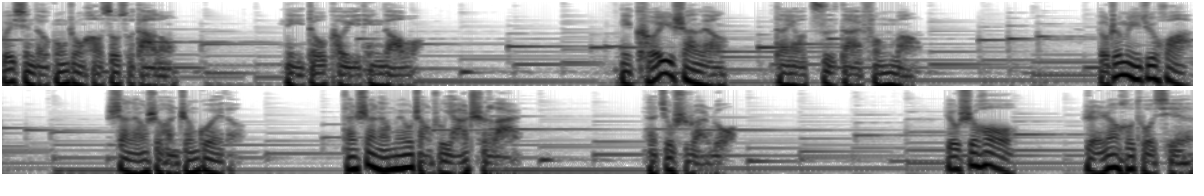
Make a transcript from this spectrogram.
微信的公众号搜索“大龙”，你都可以听到我。你可以善良。但要自带锋芒。有这么一句话：善良是很珍贵的，但善良没有长出牙齿来，那就是软弱。有时候，忍让和妥协，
